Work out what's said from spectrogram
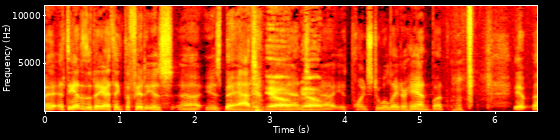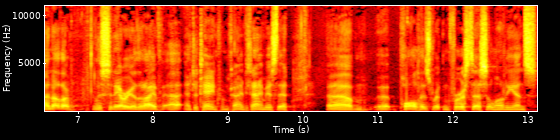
Uh, at the end of the day, I think the fit is uh, is bad, yeah, and. Uh, it points to a later hand. But it, another scenario that I've uh, entertained from time to time is that um, uh, Paul has written First Thessalonians,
